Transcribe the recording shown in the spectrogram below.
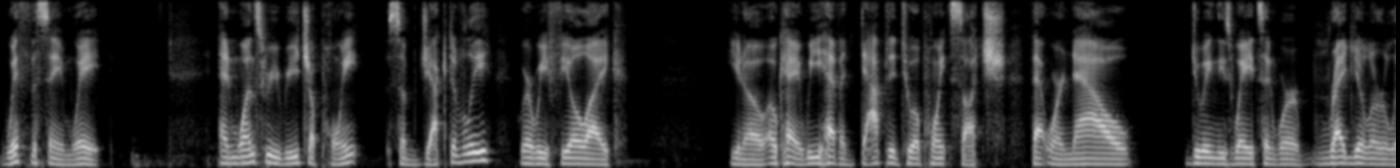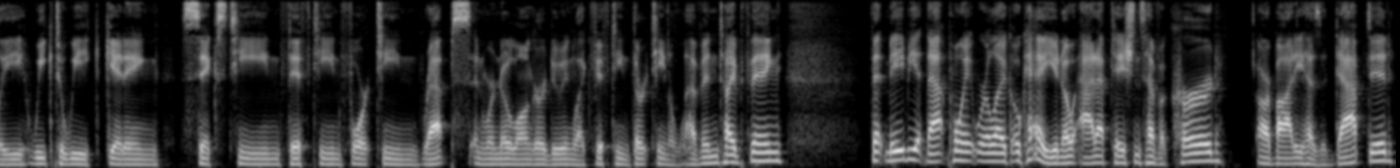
with the same weight. And once we reach a point subjectively where we feel like, you know, okay, we have adapted to a point such that we're now doing these weights and we're regularly week to week getting 16, 15, 14 reps and we're no longer doing like 15, 13, 11 type thing. That maybe at that point we're like, okay, you know, adaptations have occurred. Our body has adapted.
